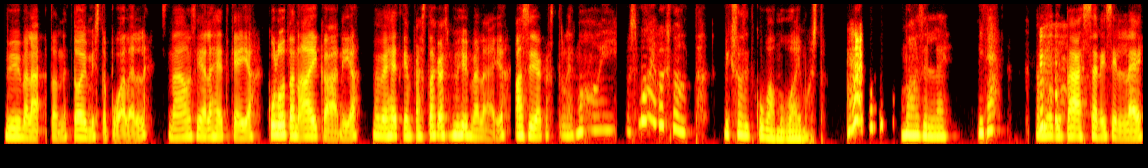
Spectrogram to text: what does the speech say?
myymälä tonne toimistopuolelle. Sitten mä oon siellä hetken ja kulutan aikaani ja mä menen hetken päästä takaisin myymälään ja asiakas tulee, moi. Mä sanoin, moi, voiko mä ottaa? Miksi sä otit kuvaa mun vaimosta? Mä oon silleen, mitä? Mä mietin päässäni silleen,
